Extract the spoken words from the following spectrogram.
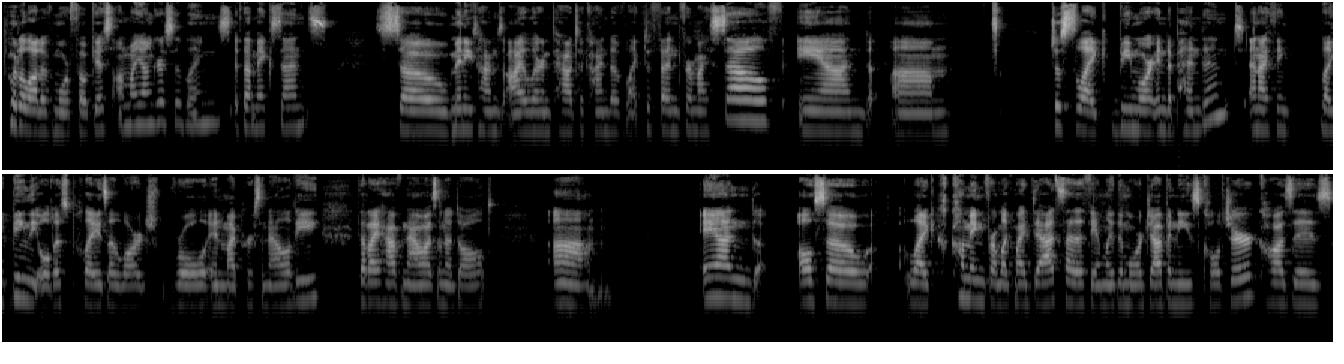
put a lot of more focus on my younger siblings, if that makes sense. So many times I learned how to kind of like defend for myself and um, just like be more independent. And I think like being the oldest plays a large role in my personality that I have now as an adult. Um, and also like coming from like my dad's side of the family, the more Japanese culture causes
